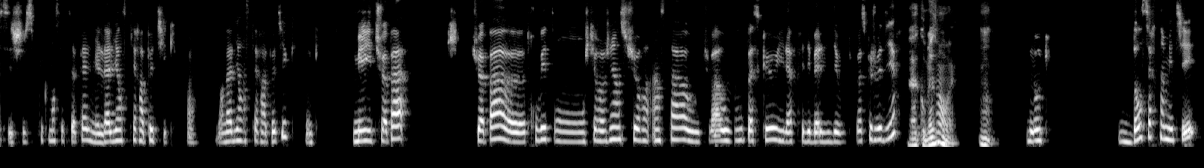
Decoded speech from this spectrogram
c'est- je sais plus comment ça s'appelle, mais l'alliance thérapeutique. Voilà. Dans l'alliance thérapeutique. Donc, mais tu vas pas, tu vas pas euh, trouver ton chirurgien sur Insta ou tu vois ou parce que il a fait des belles vidéos. Tu vois ce que je veux dire? Ah, complètement, ouais. Mm. Donc, dans certains métiers,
